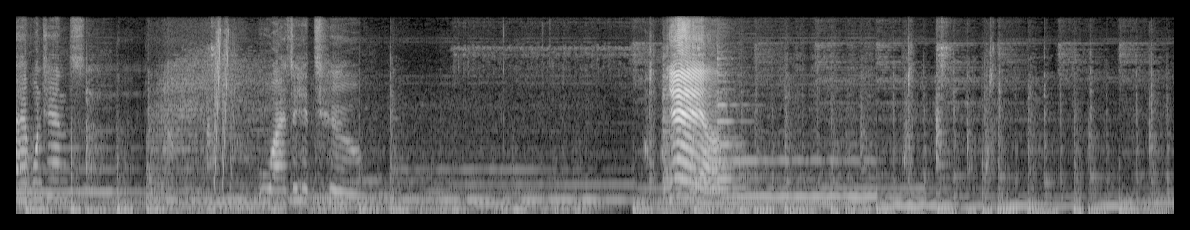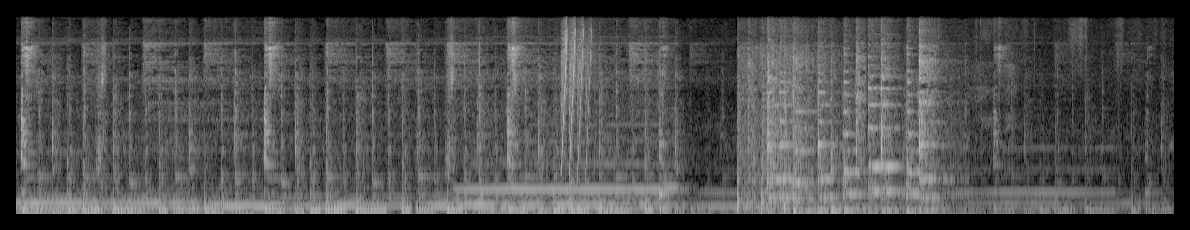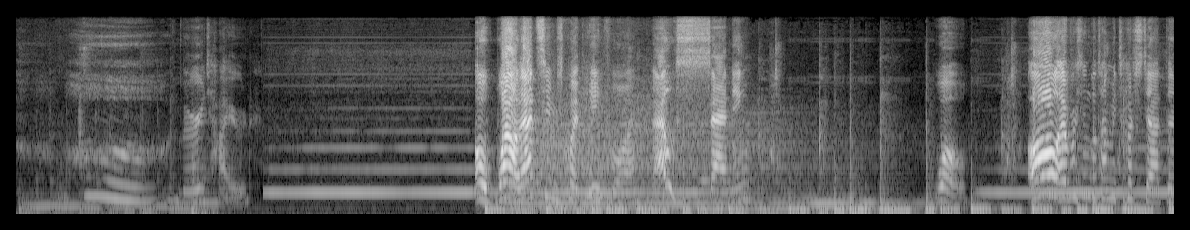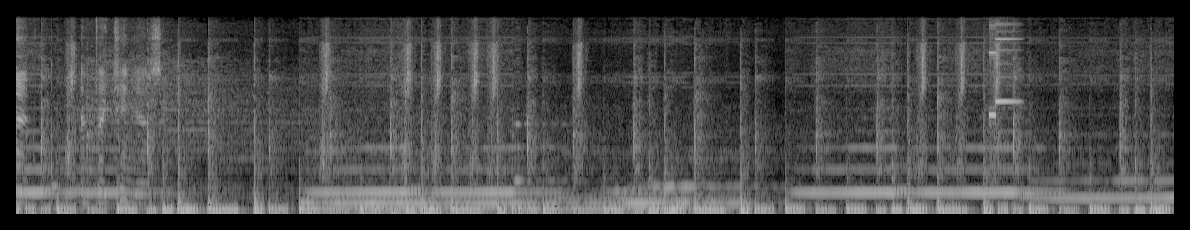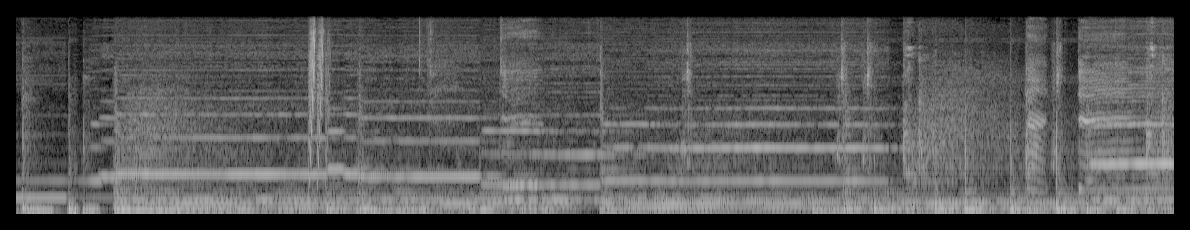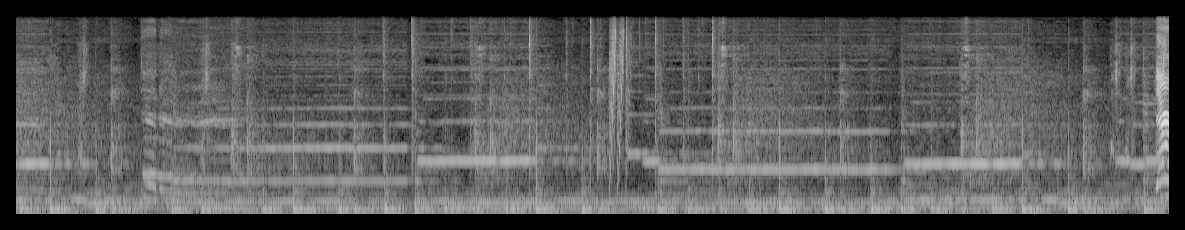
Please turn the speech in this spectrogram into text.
I have one chance. Ooh, I have to hit two. Oh wow, that seems quite painful. That was saddening. Whoa. Oh, every single time you touch that, then it,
